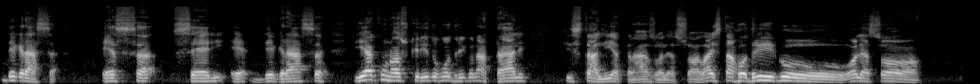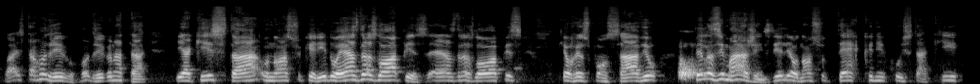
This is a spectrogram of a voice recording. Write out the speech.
de graça. Essa série é de graça e é com o nosso querido Rodrigo Natali, que está ali atrás, olha só. Lá está Rodrigo, olha só. Lá está Rodrigo, Rodrigo Natal. E aqui está o nosso querido Esdras Lopes. Esdras Lopes, que é o responsável pelas imagens. Ele é o nosso técnico, está aqui.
